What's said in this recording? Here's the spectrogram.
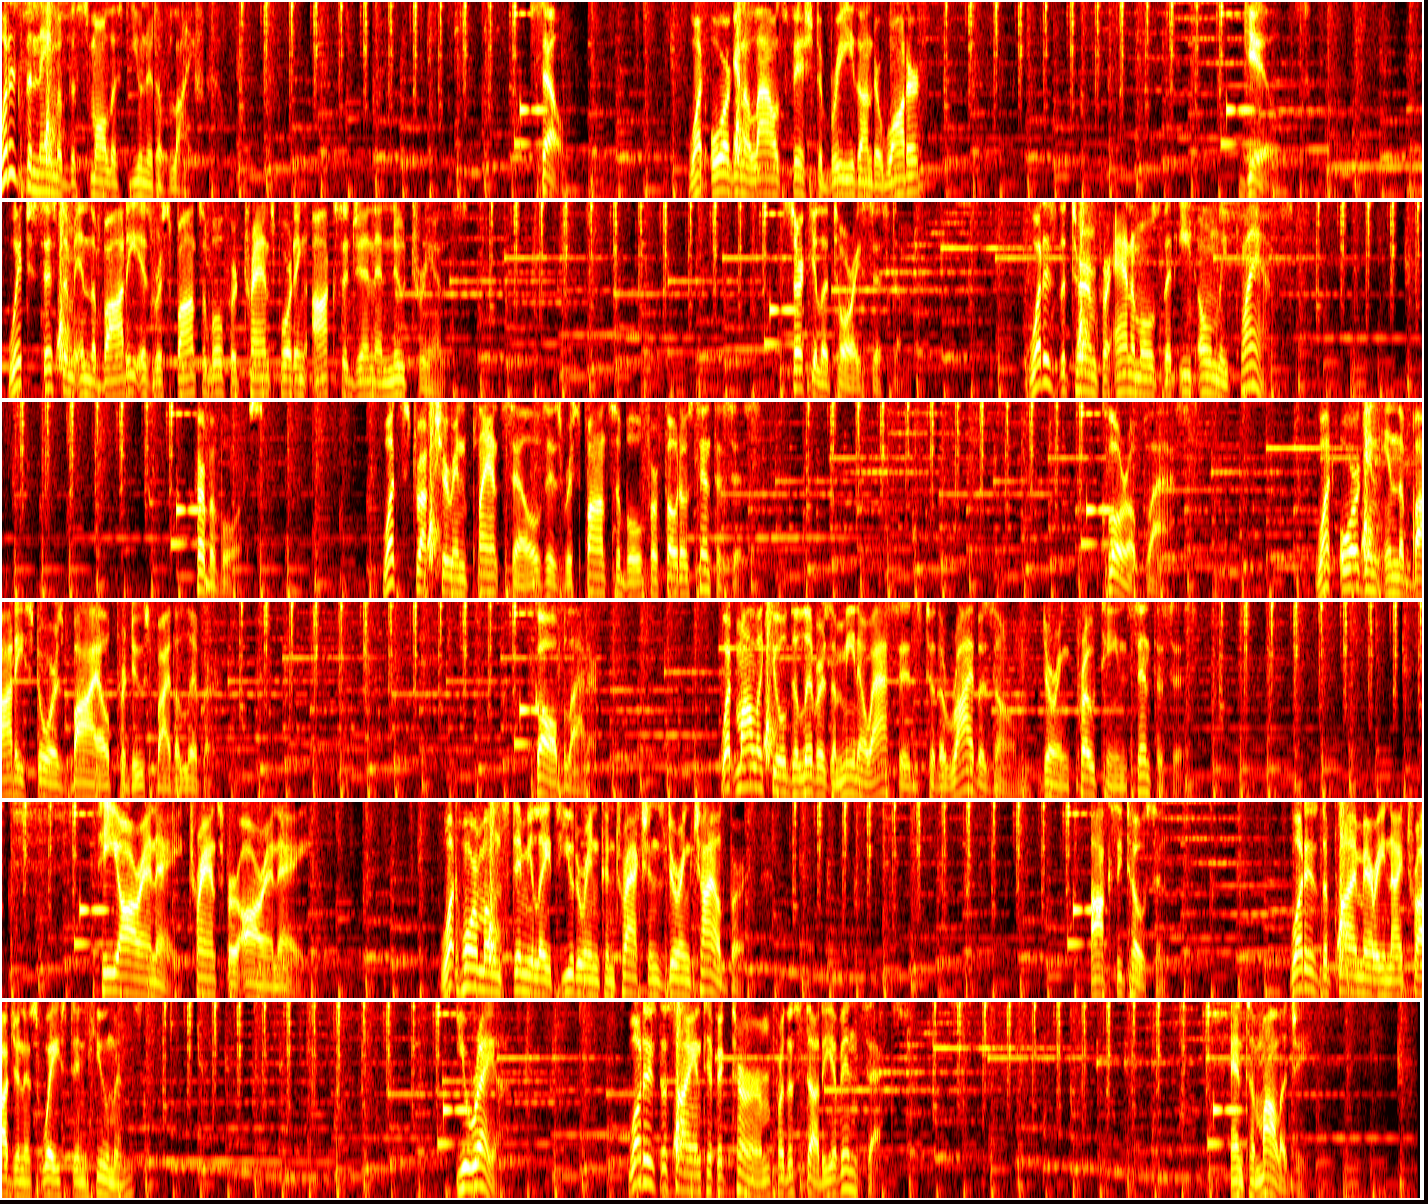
What is the name of the smallest unit of life? Cell. What organ allows fish to breathe underwater? Gills. Which system in the body is responsible for transporting oxygen and nutrients? Circulatory system. What is the term for animals that eat only plants? Herbivores. What structure in plant cells is responsible for photosynthesis? Chloroplast. What organ in the body stores bile produced by the liver? Gallbladder. What molecule delivers amino acids to the ribosome during protein synthesis? tRNA, transfer RNA. What hormone stimulates uterine contractions during childbirth? Oxytocin. What is the primary nitrogenous waste in humans? Urea. What is the scientific term for the study of insects? Entomology.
